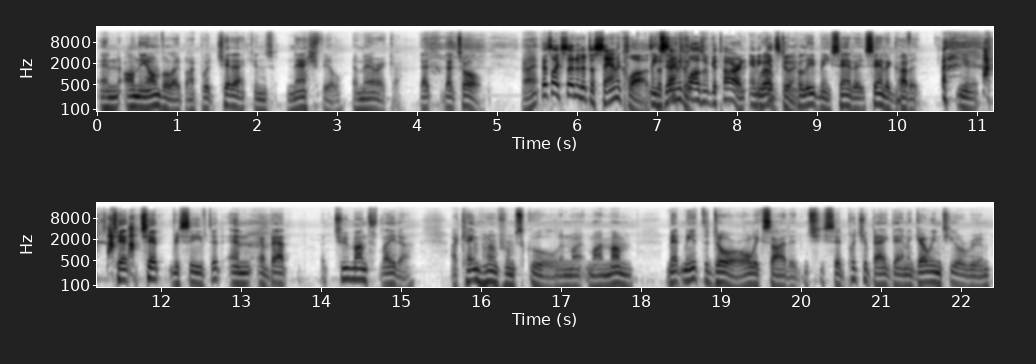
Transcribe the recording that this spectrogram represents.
and on the envelope I put Chet Atkins, Nashville, America. That that's all, right? That's like sending it to Santa Claus, the Santa Claus of guitar, and, and it well, gets to him. Believe me, Santa Santa got it. You know, Chet, Chet received it, and about two months later, I came home from school, and my my mum met me at the door, all excited, and she said, "Put your bag down and go into your room.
